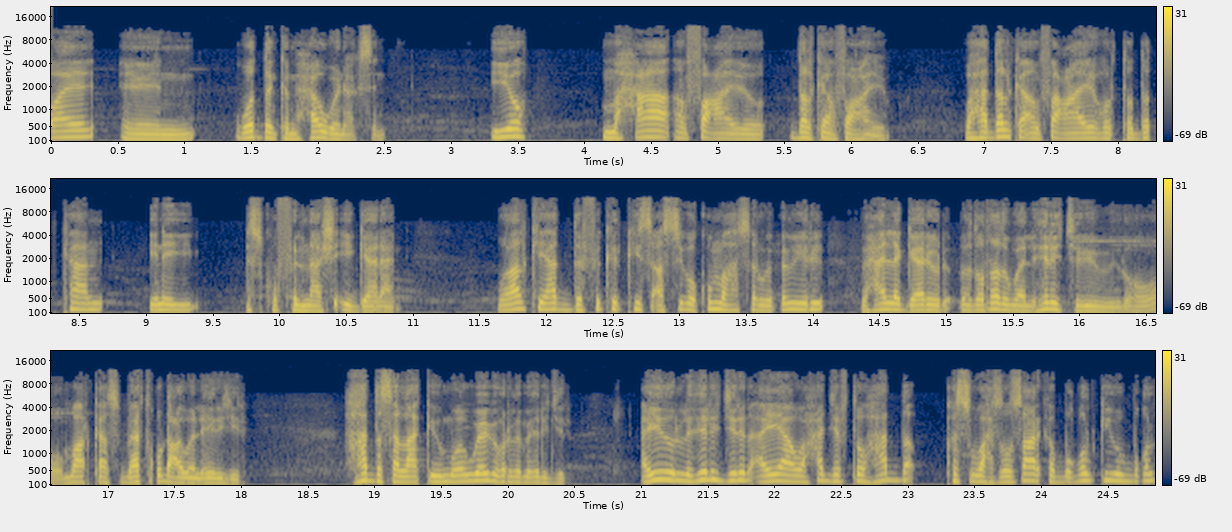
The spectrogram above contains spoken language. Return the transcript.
waaye wadanka maxaa wanaagsan? Iyo maxaa anfacayo dalka anfacayo? Waxaa dalka anfacayo horta dadkan inay isku filnaasho ay gaaraan walaalkii hadda fikirkiisa asigoo ku mahadsan wuxuu yidhi waxaa la gaaray yidhi, cudurrada waa la heli jiray oo markaas beerta ku dhaca waa la heli jiray. Haddase laakiin waagi hore lama heli jirin. Ayadoo la heli jirin ayaa waxaa jirto hadda kas saarka boqolkiiba boqol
